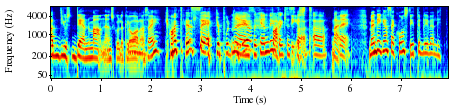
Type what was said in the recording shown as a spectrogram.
att just den mannen skulle klara sig. Jag är inte ens säker på det Mm. Nej, så kan det ju faktiskt. faktiskt vara. Ja, Nej. nej. Men det är ganska konstigt, det blir väldigt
